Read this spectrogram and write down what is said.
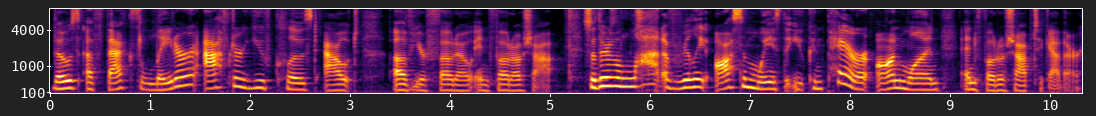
those effects later after you've closed out of your photo in Photoshop. So there's a lot of really awesome ways that you can pair ON1 and Photoshop together.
